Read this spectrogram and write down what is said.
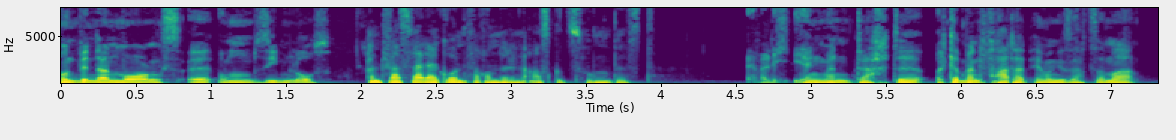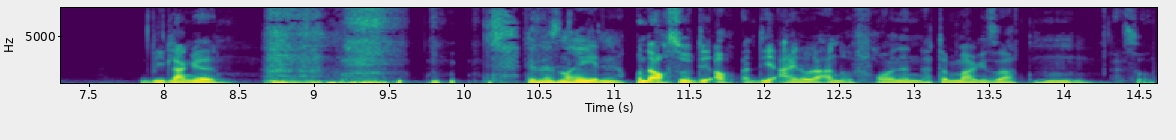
Und bin dann morgens äh, um sieben los. Und was war der Grund, warum du denn ausgezogen bist? Ja, weil ich irgendwann dachte, ich glaube, mein Vater hat irgendwann gesagt, sag mal, wie lange wir müssen reden. Und auch so die, auch die eine oder andere Freundin hat dann mal gesagt, hm, also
